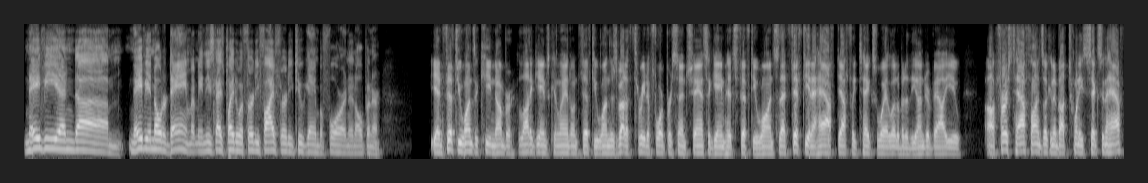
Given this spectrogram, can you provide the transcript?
Navy and um, Navy and Notre Dame. I mean, these guys played to a 35-32 game before in an opener. Yeah, and 51 is a key number. A lot of games can land on 51. There's about a 3 to 4% chance a game hits 51. So that 50 and a half definitely takes away a little bit of the undervalue. Uh, first half line's looking about 26 and a half,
